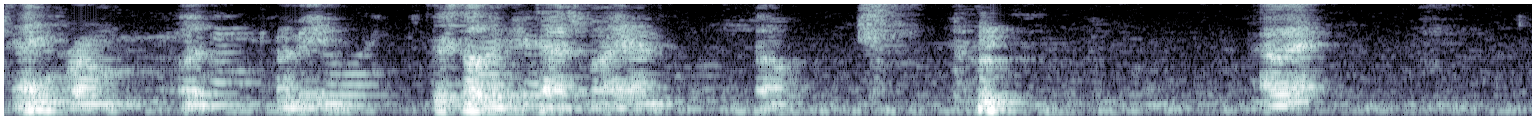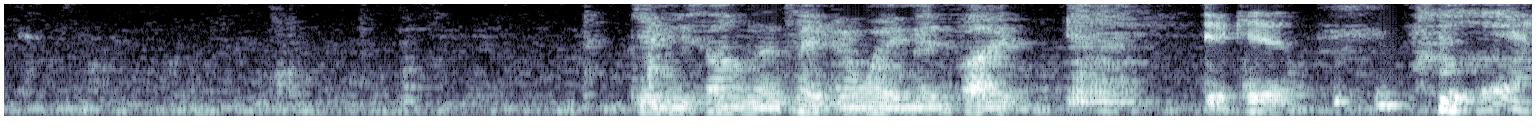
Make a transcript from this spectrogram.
Came from, but I mean, they're still going to be attached to my hands, so. okay. Me something and take it away mid fight. Dickhead. Yeah.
